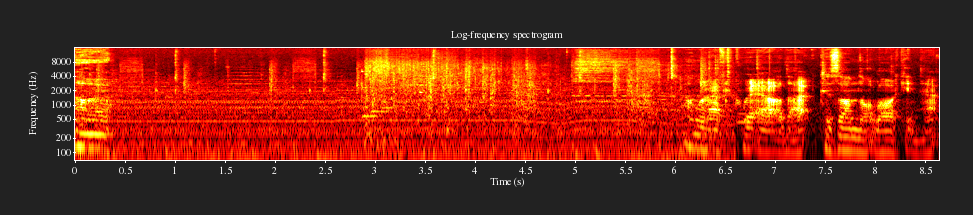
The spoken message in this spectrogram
Uh, because I'm not liking that.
